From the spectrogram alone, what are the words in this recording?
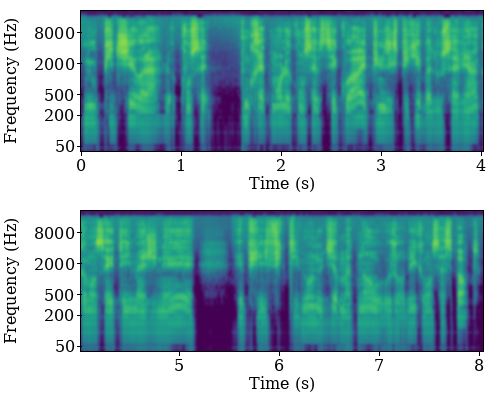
nous pitcher voilà le concept concrètement le concept c'est quoi? Et puis nous expliquer bah, d'où ça vient, comment ça a été imaginé et puis effectivement nous dire maintenant aujourd'hui comment ça se porte.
